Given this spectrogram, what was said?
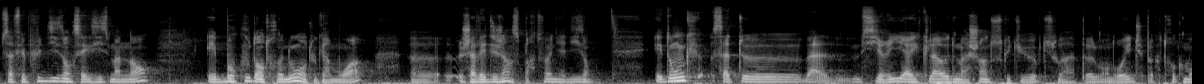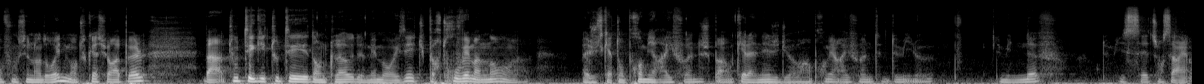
ça fait plus de 10 ans que ça existe maintenant. Et beaucoup d'entre nous, en tout cas moi, euh, j'avais déjà un smartphone il y a 10 ans. Et donc, ça te. Bah, Siri, iCloud, machin, tout ce que tu veux, que tu sois Apple ou Android, je sais pas trop comment fonctionne Android, mais en tout cas sur Apple, bah, tout, est, tout est dans le cloud mémorisé. tu peux retrouver maintenant, bah, jusqu'à ton premier iPhone, je sais pas en quelle année j'ai dû avoir un premier iPhone, peut-être 2009, 2007, j'en sais rien.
